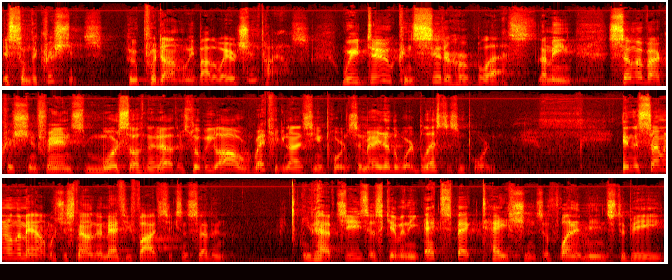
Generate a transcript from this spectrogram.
it's from the Christians who predominantly, by the way, are Gentiles. We do consider her blessed. I mean, some of our Christian friends more so than others, but we all recognize the importance of Mary. Now, the word blessed is important. In the Sermon on the Mount, which is found in Matthew 5, 6, and 7, you have Jesus giving the expectations of what it means to be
